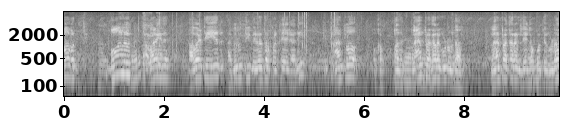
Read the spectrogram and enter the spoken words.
పాపం భువన్లు బాగుంది కాబట్టి అభివృద్ధి నిరంతర ప్రక్రియ కానీ దాంట్లో ఒక పద ప్లాన్ ప్రకారం కూడా ఉండాలి. ప్లాన్ ప్రకారం లేకపోతే కూడా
